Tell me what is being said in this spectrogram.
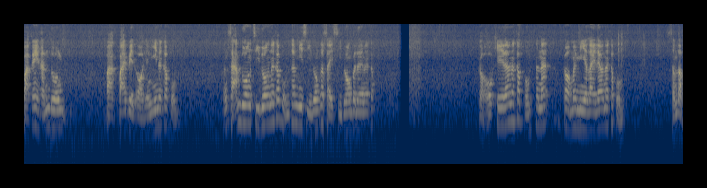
ปักให้หันดวงปากปลายเบ็ดออกอย่างนี้นะครับ ผม ทั้งสามดวงสี่ดวงนะครับ ผมถ้ามีสี่ดวงก็ใส่สี่ดวงไปเลยนะครับ ก็โอเคแล้วนะครับ ผมนะนะก็ไม่มีอะไรแล้วนะครับ ผมสำหรับ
